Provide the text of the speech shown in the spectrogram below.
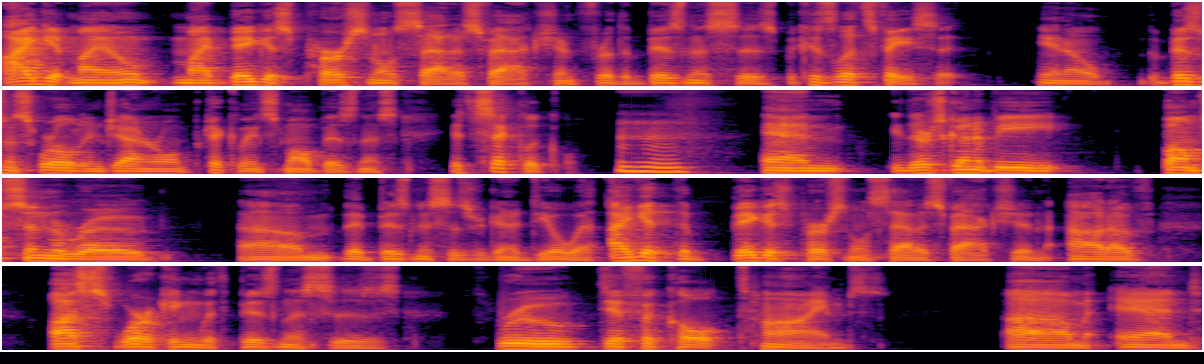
I get my own my biggest personal satisfaction for the businesses because let's face it, you know, the business world in general, and particularly in small business, it's cyclical, mm-hmm. and there's going to be bumps in the road um, that businesses are going to deal with. I get the biggest personal satisfaction out of us working with businesses through difficult times um, and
